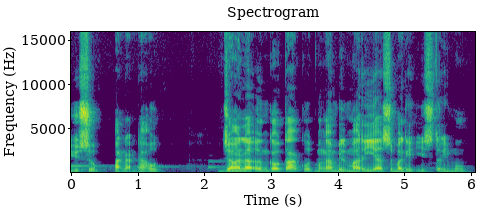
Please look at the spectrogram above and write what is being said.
"Yusuf, anak Daud, janganlah engkau takut mengambil Maria sebagai istrimu."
